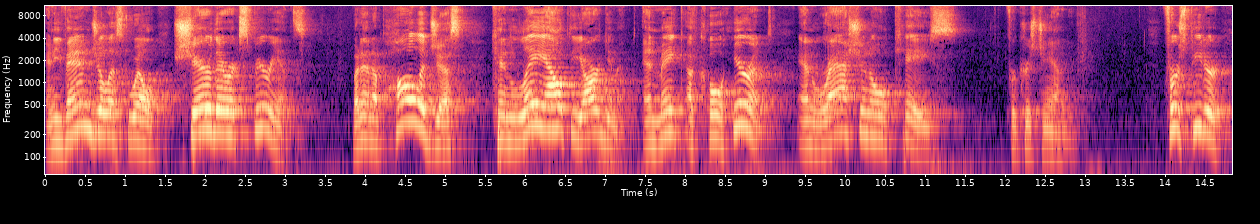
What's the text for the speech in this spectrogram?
An evangelist will share their experience, but an apologist can lay out the argument and make a coherent and rational case for Christianity. 1 Peter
